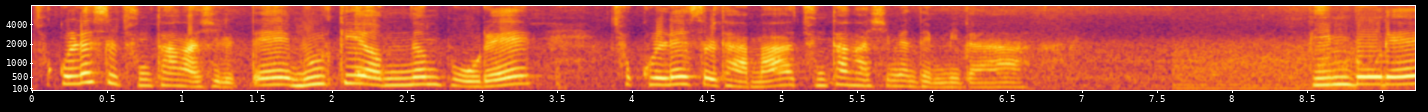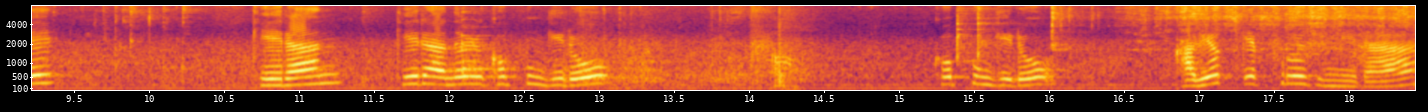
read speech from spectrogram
초콜릿을 중탕하실 때 물기 없는 볼에 초콜릿을 담아 중탕하시면 됩니다. 빈 볼에 계란, 계란을 거품기로, 어, 거품기로 가볍게 풀어줍니다.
